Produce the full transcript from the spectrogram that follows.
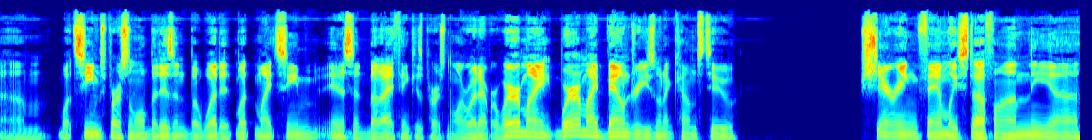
Um, what seems personal but isn't? But what it what might seem innocent but I think is personal or whatever. Where are my where are my boundaries when it comes to sharing family stuff on the uh,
